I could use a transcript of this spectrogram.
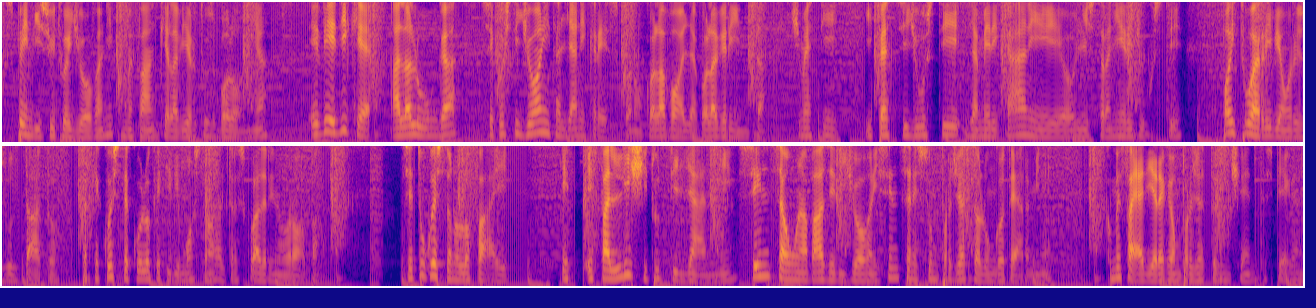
Spendi sui tuoi giovani, come fa anche la Virtus Bologna, e vedi che alla lunga, se questi giovani italiani crescono con la voglia, con la grinta, ci metti i pezzi giusti, gli americani o gli stranieri giusti, poi tu arrivi a un risultato, perché questo è quello che ti dimostrano le altre squadre in Europa. Se tu questo non lo fai e, e fallisci tutti gli anni, senza una base di giovani, senza nessun progetto a lungo termine, come fai a dire che è un progetto vincente? Spiegami.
